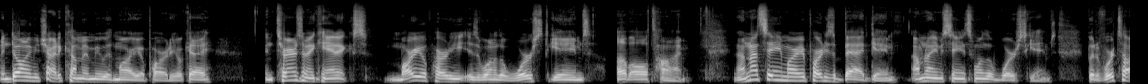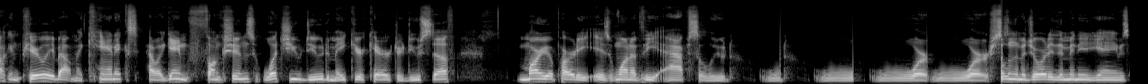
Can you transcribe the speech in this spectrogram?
And don't even try to come at me with Mario Party, okay? In terms of mechanics, Mario Party is one of the worst games of all time. And I'm not saying Mario Party is a bad game. I'm not even saying it's one of the worst games. But if we're talking purely about mechanics, how a game functions, what you do to make your character do stuff, Mario Party is one of the absolute worst. In the majority of the mini games,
